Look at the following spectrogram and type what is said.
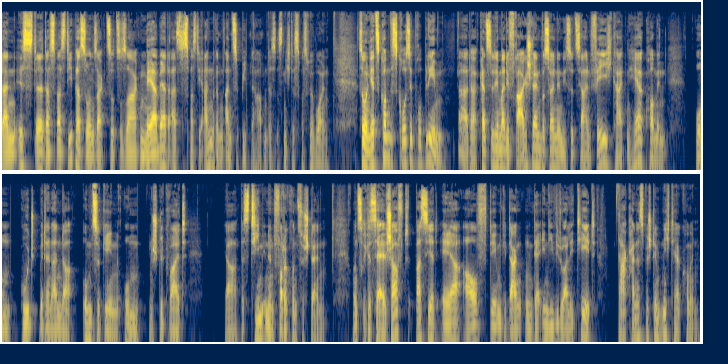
dann ist äh, das, was die Person sagt, sozusagen mehr wert als das, was die anderen anzubieten haben. Das ist nicht das, was wir wollen. So, und jetzt kommt das große Problem. Ja, da kannst du dir mal die Frage stellen, wo sollen denn die sozialen Fähigkeiten herkommen, um gut miteinander umzugehen, um ein Stück weit ja, das Team in den Vordergrund zu stellen. Unsere Gesellschaft basiert eher auf dem Gedanken der Individualität. Da kann es bestimmt nicht herkommen.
